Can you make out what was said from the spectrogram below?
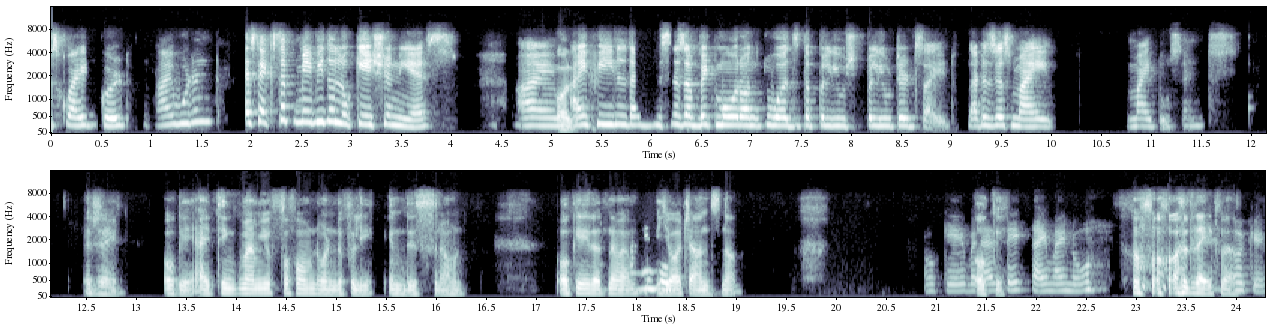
is quite good. I wouldn't, as- except maybe the location, yes. I All I feel that this is a bit more on towards the pollution polluted side. That is just my my two cents. right. Okay. I think, ma'am, you've performed wonderfully in this round. Okay, Ratna, ma'am, your chance now. Okay, but I'll take time, I know. All right, ma'am. Okay.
